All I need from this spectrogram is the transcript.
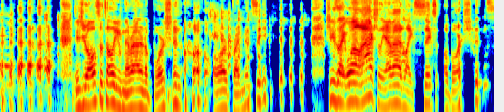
Did you also tell her you've never had an abortion or pregnancy? She's like, well, actually, I've had like six abortions.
